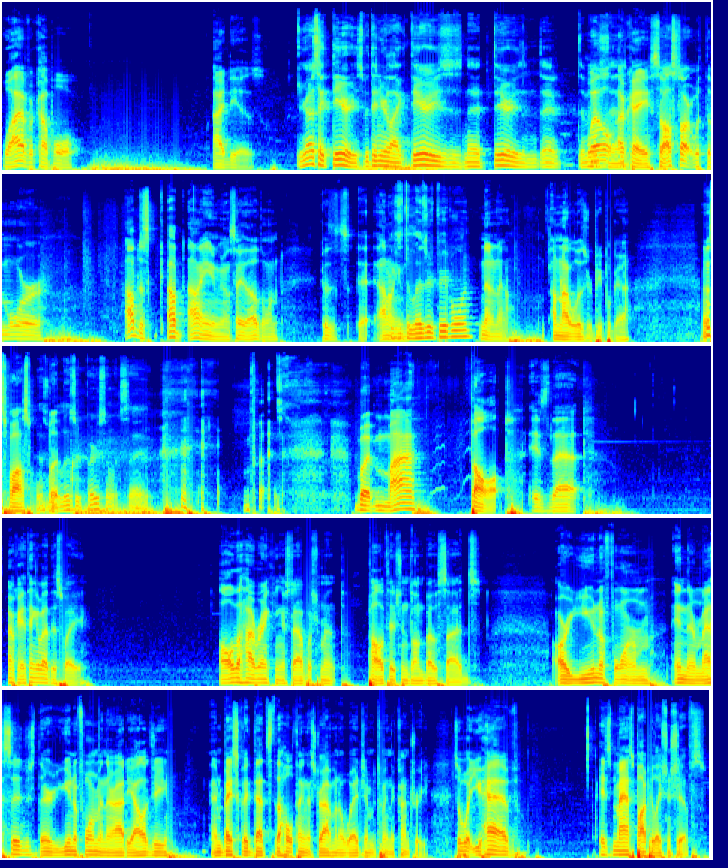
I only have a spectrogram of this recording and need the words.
Well, I have a couple ideas. You're gonna say theories, but then you're like theories is no theories and that, that Well, that- okay, so I'll start with the more. I'll just. I'll, I ain't even gonna say the other one because uh, I don't Is even. it the lizard people one? No, no, no. I'm not a lizard people guy. It's possible, That's but what a lizard person would say. but my thought is that okay. Think about it this way: all the high-ranking establishment politicians on both sides are uniform in their message. They're uniform in their ideology, and basically that's the whole thing that's driving a wedge in between the country. So what you have is mass population shifts.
